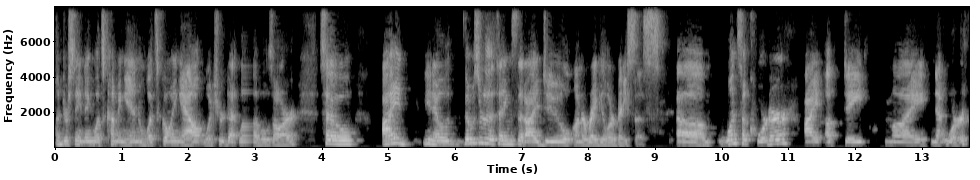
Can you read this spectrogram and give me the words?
understanding what's coming in and what's going out, what your debt levels are. So I, you know, those are the things that I do on a regular basis um, once a quarter, I update my net worth.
